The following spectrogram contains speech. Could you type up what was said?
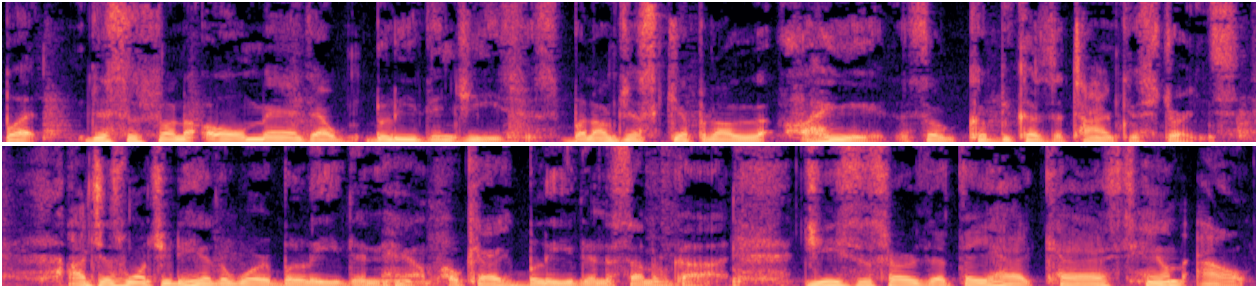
but this is from the old man that believed in Jesus. But I'm just skipping ahead, so because of time constraints. I just want you to hear the word believed in him, okay? Believed in the Son of God. Jesus heard that they had cast him out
